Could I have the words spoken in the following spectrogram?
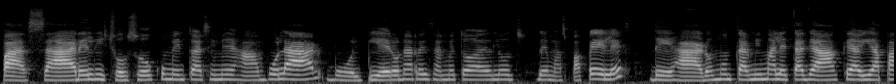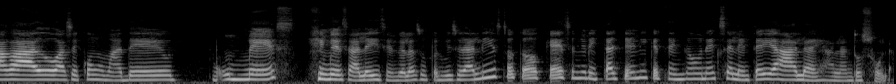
pasar el dichoso documento a ver si me dejaban volar, volvieron a revisarme todos los demás papeles, dejaron montar mi maleta ya que había pagado hace como más de un mes. Y me sale diciendo la supervisora, listo, todo ok, señorita Jenny, que tenga una excelente viaje, la deja hablando sola.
